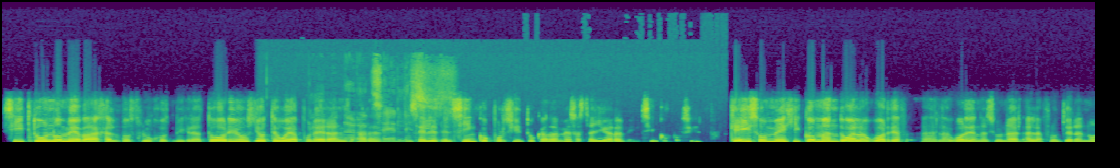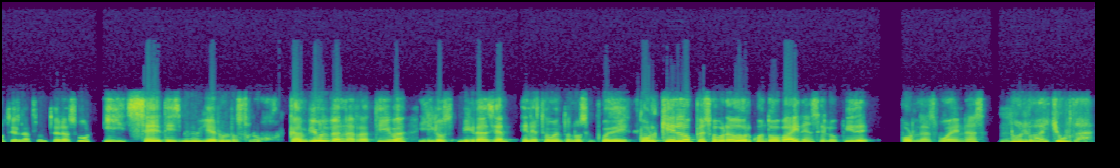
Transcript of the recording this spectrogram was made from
si tú no me bajas los flujos migratorios, yo te voy a poner aranceles del 5% cada mes hasta llegar al 25%. ¿Qué hizo México? Mandó a la Guardia, a la Guardia Nacional a la frontera norte y a la frontera sur y se disminuyeron los flujos. Cambió la narrativa y los migrantes en este momento no se puede ir. ¿Por qué López Obrador cuando Biden se lo pide por las buenas, no lo ayuda.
